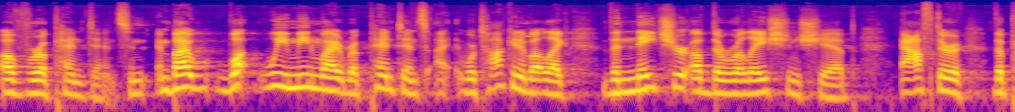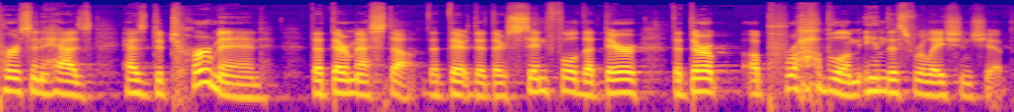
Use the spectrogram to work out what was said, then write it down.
of repentance. And, and by what we mean by repentance, I, we're talking about like the nature of the relationship after the person has, has determined that they're messed up, that they're, that they're sinful, that they're, that they're a problem in this relationship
